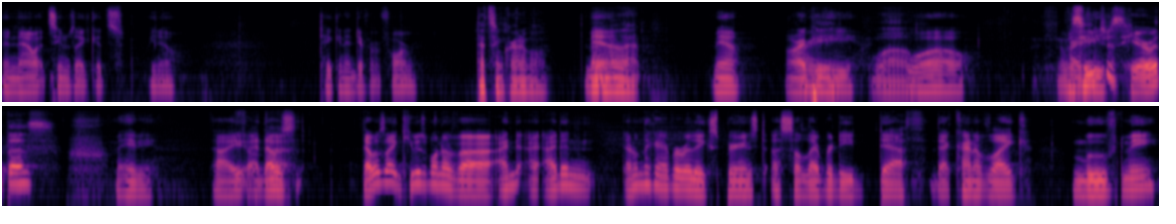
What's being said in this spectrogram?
and now it seems like it's you know taken a different form. That's incredible. I didn't know that. yeah. R.I.P. Whoa. Whoa, Was he just here with us? maybe. I, Felt I that was that was like he was one of uh I, I I didn't I don't think I ever really experienced a celebrity death that kind of like moved me.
